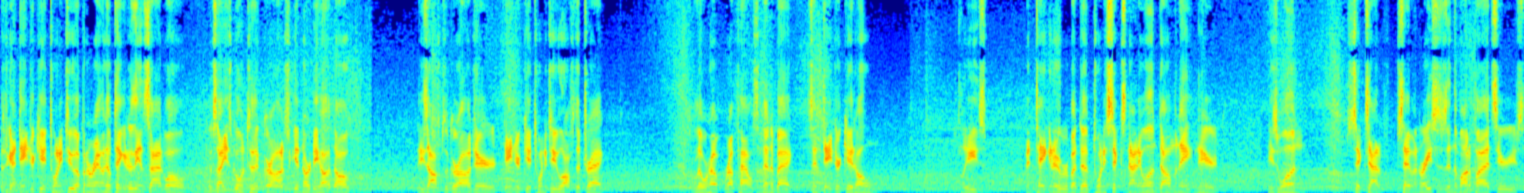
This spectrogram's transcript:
We got Danger Kid 22 up and around, he'll take it to the inside wall. Looks like he's going to the garage to get an RD hot dog. He's off to the garage there. Danger Kid 22 off the track. A little rough, house and then the back. Sends Danger Kid home. Lead's been taken over by Dub 2691, dominating here. He's won six out of seven races in the modified series.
